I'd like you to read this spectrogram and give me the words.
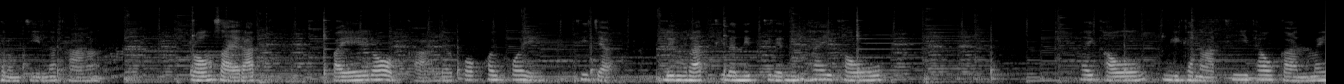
ขนมจีนนะคะคล้องสายรัดไปให้รอบค่ะ แล้วก็ค่อยๆที่จะดึงรัดทีละนิดทีละนิดให้เขา ให้เขามีขนาดที่เท่ากันไม่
